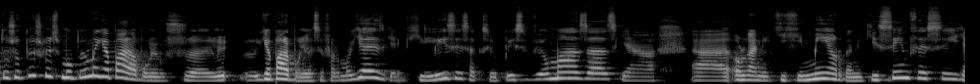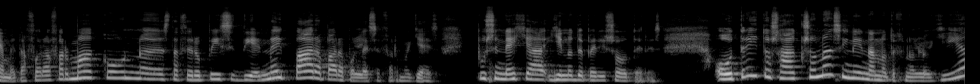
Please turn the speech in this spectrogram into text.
τους οποίους χρησιμοποιούμε για πάρα, πολλούς, ε, για πάρα πολλές εφαρμογές, για εκχυλήσεις, αξιοποίηση βιομάζας, για οργανική χημεία, οργανική σύνθεση, για μεταφορά φαρμάκων, ε, σταθεροποίηση DNA, πάρα πάρα πολλές εφαρμογές που συνέχεια γίνονται περισσότερες. Ο τρίτος άξονας είναι η νανοτεχνολογία.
